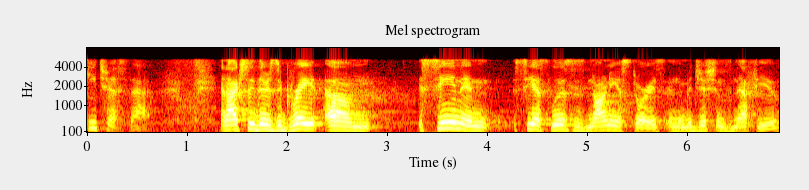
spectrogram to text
teach us that. And actually, there's a great um, scene in C.S. Lewis's Narnia stories in The Magician's Nephew.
